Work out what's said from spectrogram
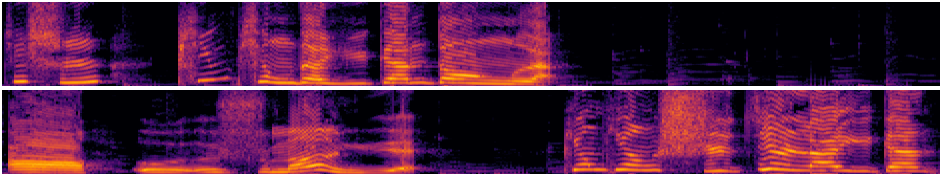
这时，平平的鱼竿动了。啊，呃，是鳗鱼。平平使劲拉鱼竿，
